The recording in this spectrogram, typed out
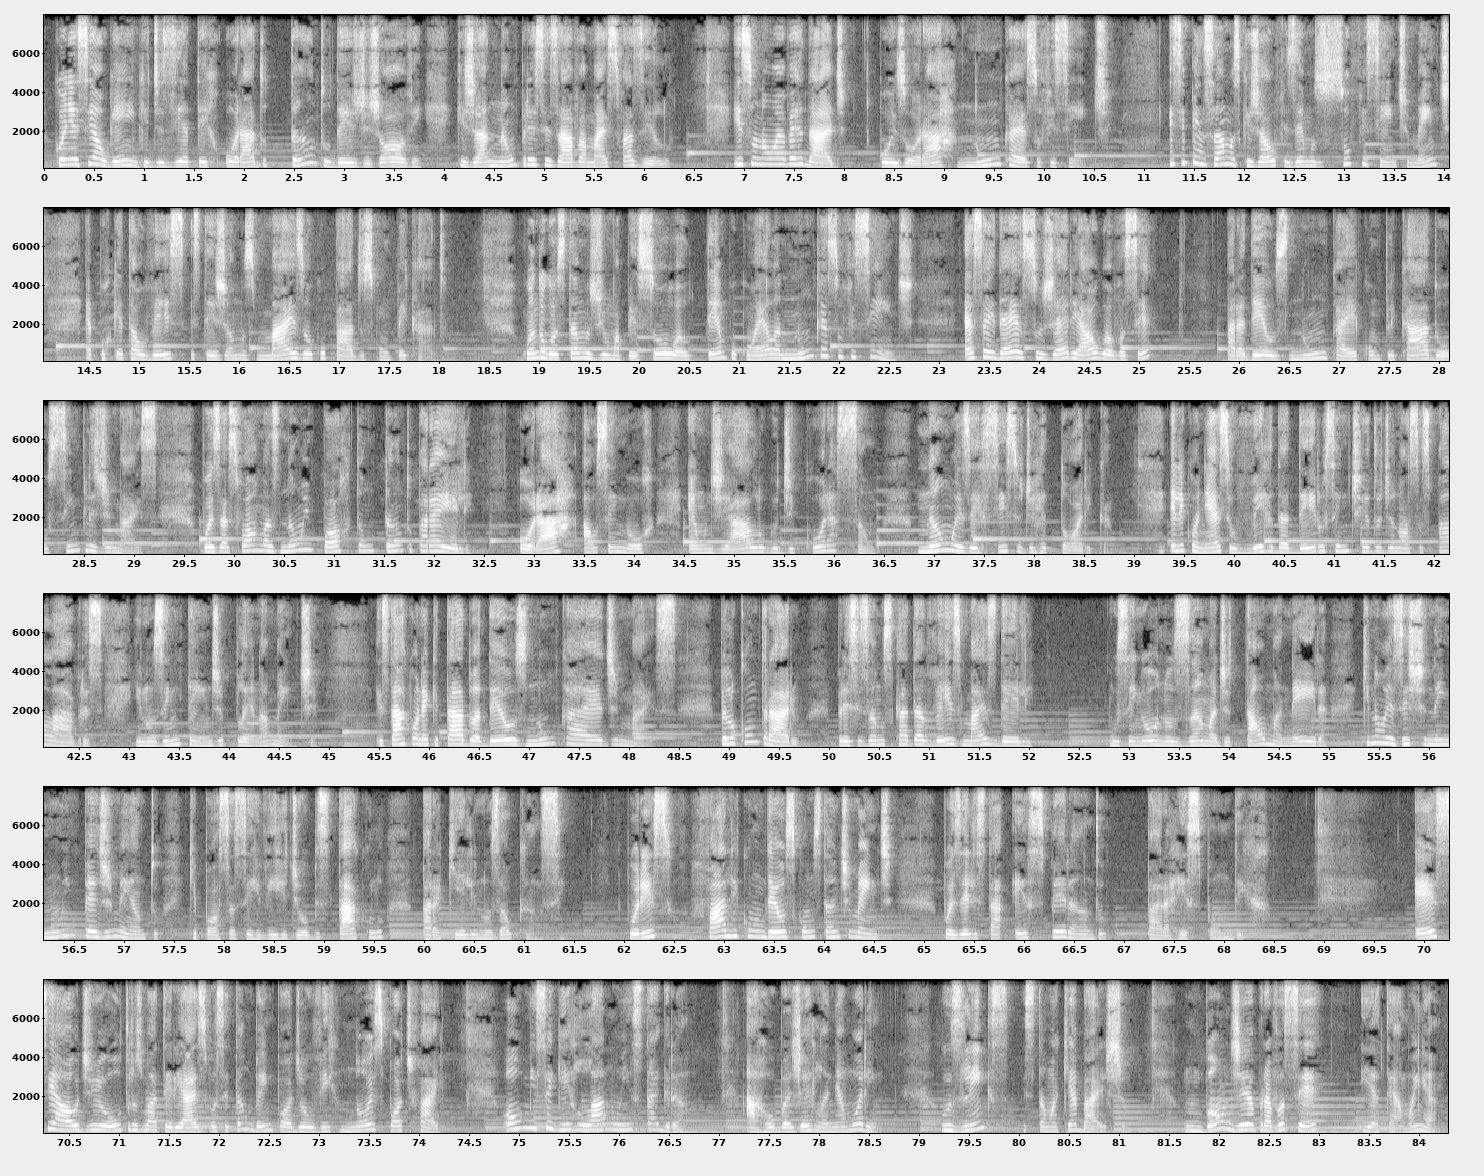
Conheci alguém que dizia ter orado tanto desde jovem que já não precisava mais fazê-lo. Isso não é verdade, pois orar nunca é suficiente. E se pensamos que já o fizemos suficientemente, é porque talvez estejamos mais ocupados com o pecado. Quando gostamos de uma pessoa, o tempo com ela nunca é suficiente. Essa ideia sugere algo a você? Para Deus nunca é complicado ou simples demais, pois as formas não importam tanto para Ele. Orar ao Senhor é um diálogo de coração, não um exercício de retórica. Ele conhece o verdadeiro sentido de nossas palavras e nos entende plenamente. Estar conectado a Deus nunca é demais. Pelo contrário, precisamos cada vez mais dele. O Senhor nos ama de tal maneira que não existe nenhum impedimento que possa servir de obstáculo para que ele nos alcance. Por isso, fale com Deus constantemente, pois ele está esperando para responder. Esse áudio e outros materiais você também pode ouvir no Spotify ou me seguir lá no Instagram, arroba Amorim. Os links estão aqui abaixo. Um bom dia para você e até amanhã.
